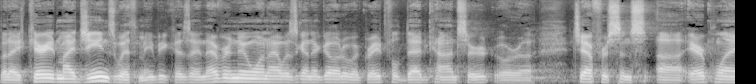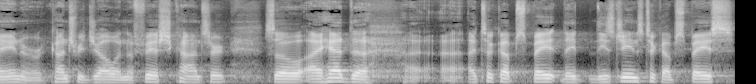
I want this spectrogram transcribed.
But I carried my jeans with me because I never knew when I was going to go to a Grateful Dead concert or a Jefferson's uh, Airplane or Country Joe and the Fish concert. So I had to, I, I took up space, these jeans took up space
